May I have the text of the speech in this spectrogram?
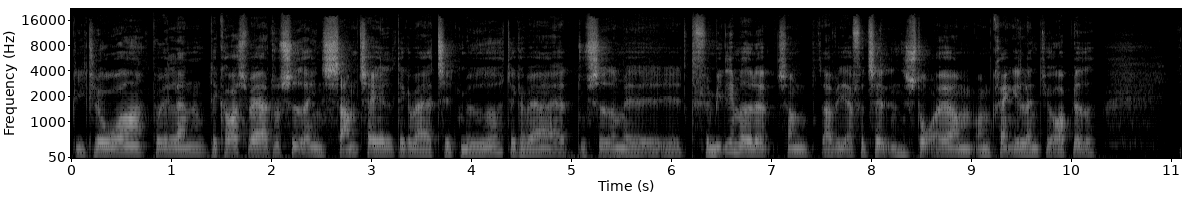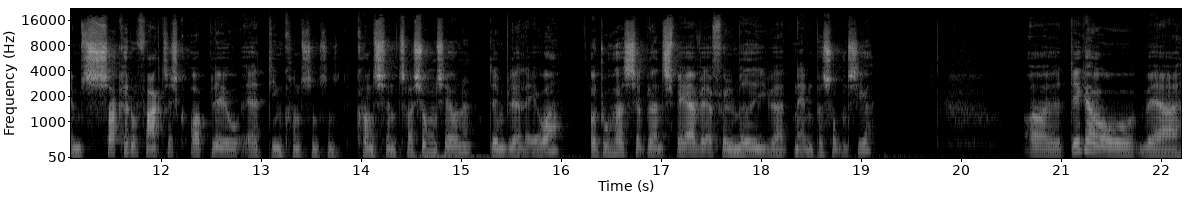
blive klogere på et eller andet. Det kan også være, at du sidder i en samtale, det kan være til et møde, det kan være, at du sidder med et familiemedlem, som der er ved at fortælle en historie om, omkring et eller andet, de oplevede. jamen så kan du faktisk opleve, at din koncentrationsevne den bliver lavere, og du har simpelthen sværere ved at følge med i, hvad den anden person siger. Og det kan jo være,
